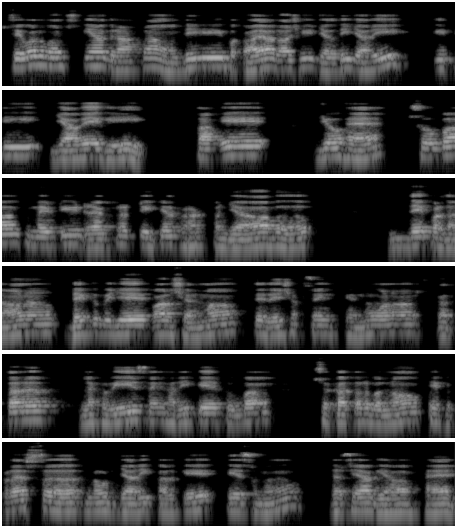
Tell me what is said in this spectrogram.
ਸਿਵਲ ਵਰਕਸ ਦੀਆਂ ਗ੍ਰਾਂਟਾਂ ਦੀ ਬਕਾਇਆ ਰਾਸ਼ੀ ਜਲਦੀ ਜਾਰੀ ਕੀਤੀ ਜਾਵੇਗੀ। ਤਾਂ ਇਹ ਜੋ ਹੈ, ਸੂਬਾ committee director, teacher front Punjab ਦੇ ਪ੍ਰਧਾਨ ਦਿੱਗ ਵਿਜੇ ਪਾਲ ਸ਼ਰਮਾ ਤੇ ਰੇਸ਼ਮ ਸਿੰਘ ਖੇਨੂਆਣਾ ਸਕੱਤਰ ਲਖਵੀਰ ਸਿੰਘ ਹਰੀਕੇ ਸੂਬਾ ਸਕੱਤਰ ਵੱਲੋਂ ਇੱਕ ਪ੍ਰੈਸ ਨੋਟ ਜਾਰੀ ਕਰਕੇ ਇਸ ਨੂੰ ਦੱਸਿਆ ਗਿਆ ਹੈ।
